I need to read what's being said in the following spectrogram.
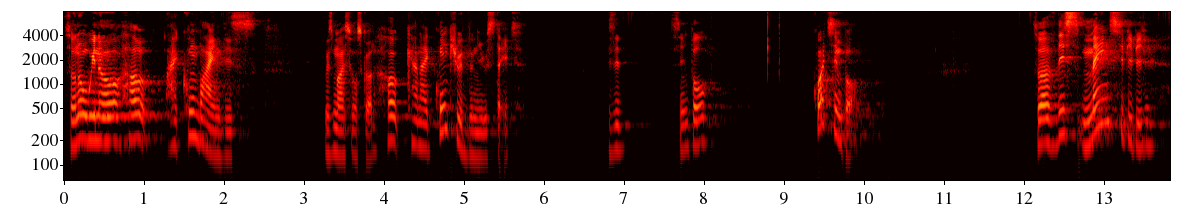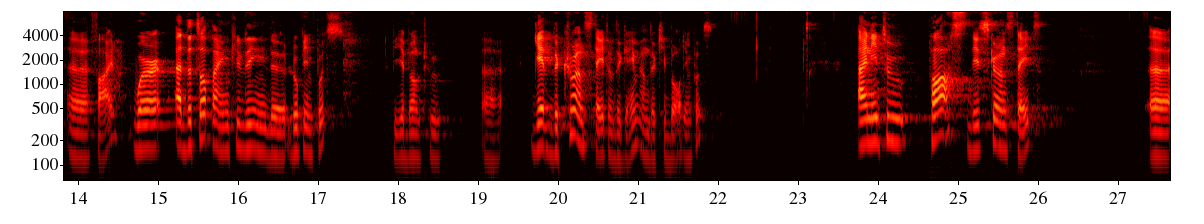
So now we know how I combine this with my source code. How can I compute the new state? Is it simple? Quite simple. So I have this main CPP uh, file where at the top I'm including the loop inputs to be able to uh, get the current state of the game and the keyboard inputs. I need to parse this current state uh,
